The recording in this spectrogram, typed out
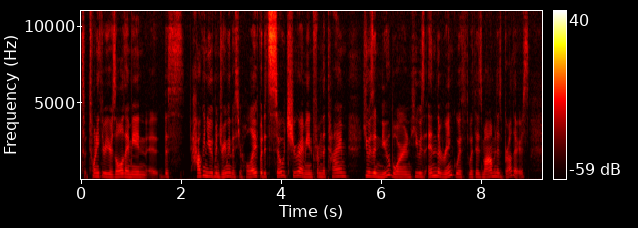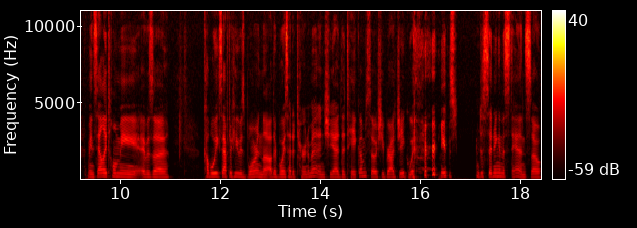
t- 23 years old I mean uh, this how can you have been dreaming this your whole life? But it's so true. I mean from the time he was a newborn he was in the rink with with his mom and his brothers. I mean Sally told me it was a couple weeks after he was born the other boys had a tournament and she had to take him so she brought Jake with her. He was just sitting in the stands. So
